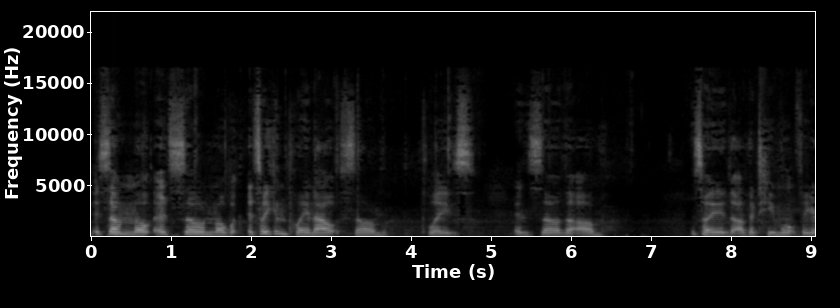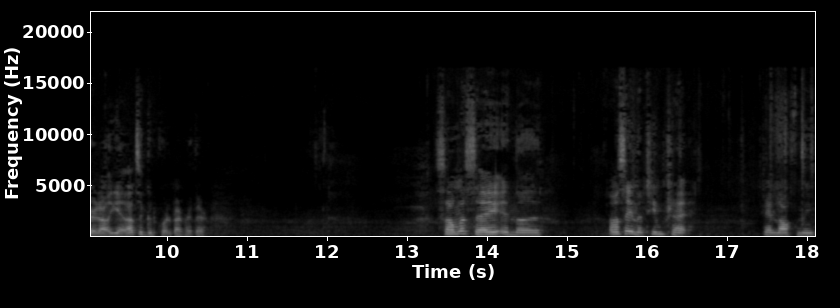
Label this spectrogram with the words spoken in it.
it's so no it's so no it's so you can plan out some plays and so the um so the other team won't figure it out. Yeah, that's a good quarterback right there. So I'm gonna say in the I'm gonna say in the team chat hand off me.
